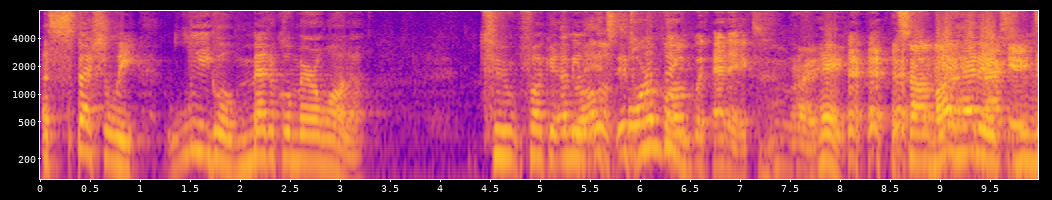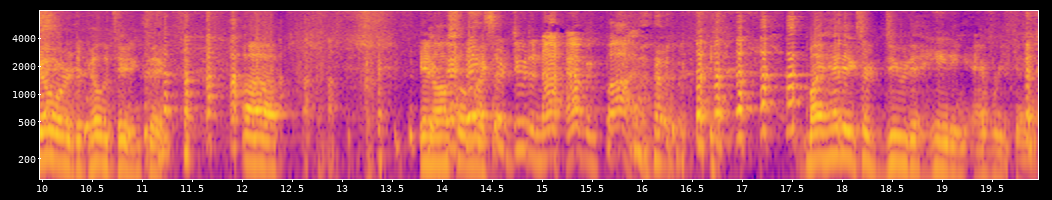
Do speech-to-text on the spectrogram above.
especially legal medical marijuana, to fucking. I mean, For all it's those it's poor one folk thing. with headaches. right. Hey, Insomnia, my headaches, you backaches. know, are a debilitating thing. Uh, and also, my headaches are due to not having pot. my headaches are due to hating everything.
